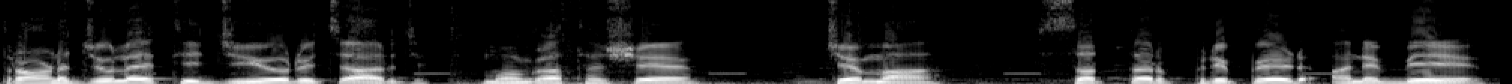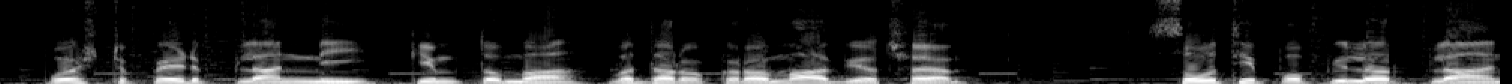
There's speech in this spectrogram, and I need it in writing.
ત્રણ જુલાઈથી જીઓ રિચાર્જ મોંઘા થશે. જેમાં સત્તર પ્રીપેડ અને બે પોસ્ટપેડ પ્લાનની કિંમતોમાં વધારો કરવામાં આવ્યો છે. સૌથી પોપ્યુલર પ્લાન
